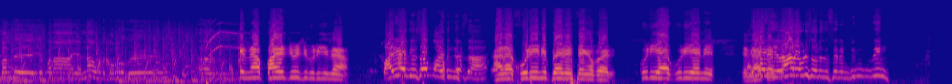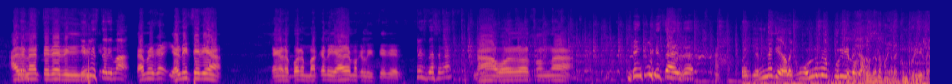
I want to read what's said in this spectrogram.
வந்து இப்ப நான் என்ன உங்கள்கிட்ட சொல்றது? என்ன பழைய ஜூஸ் குடிக்கணும் பழைய ஜூஸா பழம் ஜூஸா ஆனா குடின்னு பேர் வச்சாங்க பாரு. குடியா குடியான்னு. வேற எப்படி சொல்றது? சரி ட்ரிங்க் ட்ரிங்க் அதெல்லாம் தெரியாது. இங்கிலீஷ் தெரியுமா? தமிழ் எனக்கு தெரியும். எங்களை போற மக்கள் ஏழை மக்களுக்கு தெரியாது. இங்கிலீஷ் பேசுங்க. நான் ஒரு தடவை சொன்னா இங்கிலீஷா இது? என்னங்க எனக்கு ஒண்ணுமே புரியல எனக்கும் புரியல.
